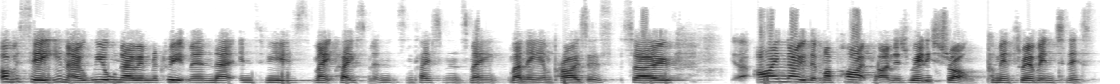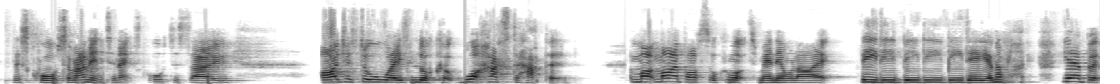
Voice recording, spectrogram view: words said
Obviously, you know, we all know in recruitment that interviews make placements and placements make money and prizes. So I know that my pipeline is really strong coming through into this this quarter and into next quarter. So I just always look at what has to happen. My my boss will come up to me and he'll like, BD, BD, BD. And I'm like, yeah, but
